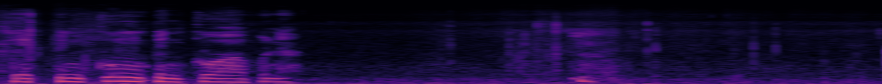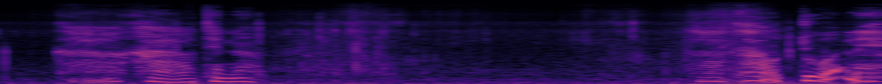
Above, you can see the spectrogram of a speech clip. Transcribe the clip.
เกิดเป็นกุ้งเป็นกอพุ่นนะ ขาขาวเช่นนะ ขาขาวจั่วเลย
